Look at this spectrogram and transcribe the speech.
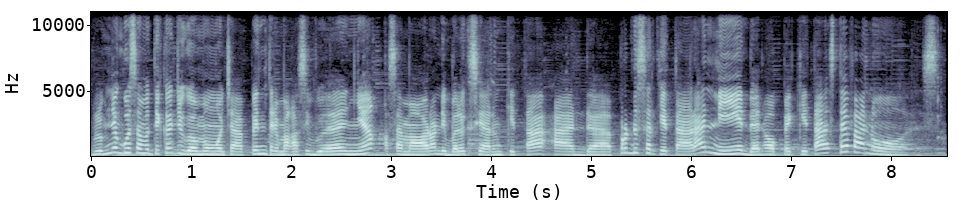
sebelumnya gue sama Tika juga mau ngucapin terima kasih banyak sama orang di balik siaran kita. Ada produser kita Rani dan OP kita Stefanus.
